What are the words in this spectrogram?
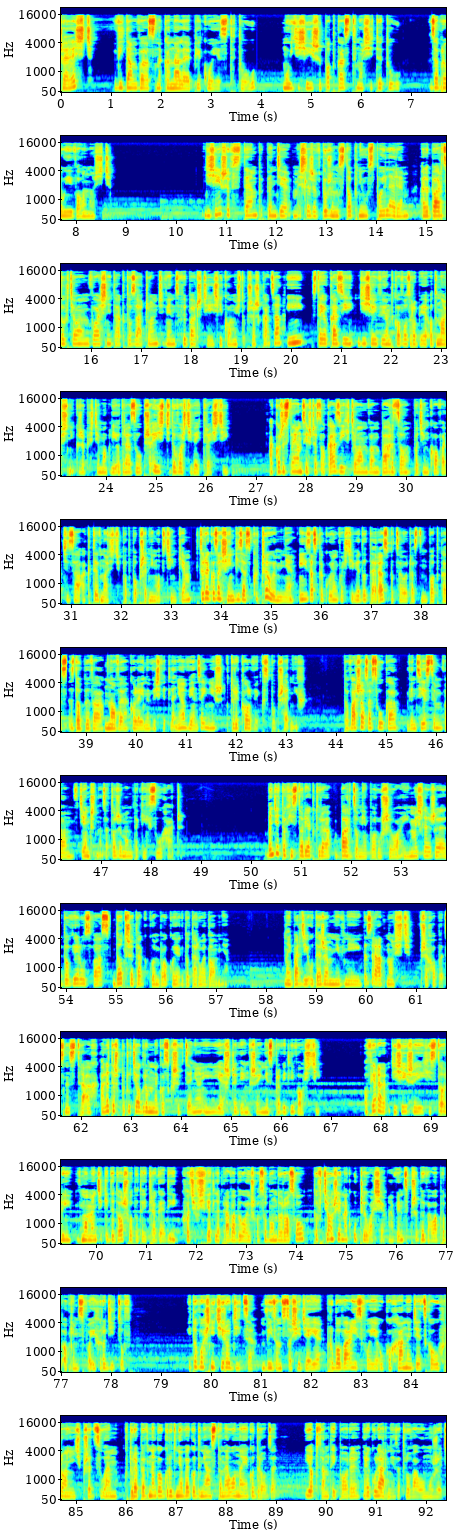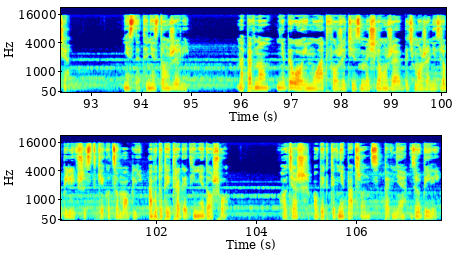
Cześć, witam Was na kanale Piekło jest tu. Mój dzisiejszy podcast nosi tytuł Zabrał jej wolność. Dzisiejszy wstęp będzie, myślę, że w dużym stopniu spoilerem, ale bardzo chciałam właśnie tak to zacząć, więc wybaczcie, jeśli komuś to przeszkadza. I z tej okazji dzisiaj wyjątkowo zrobię odnośnik, żebyście mogli od razu przejść do właściwej treści. A korzystając jeszcze z okazji, chciałam Wam bardzo podziękować za aktywność pod poprzednim odcinkiem, którego zasięgi zaskoczyły mnie i zaskakują właściwie do teraz, bo cały czas ten podcast zdobywa nowe, kolejne wyświetlenia, więcej niż którykolwiek z poprzednich. To Wasza zasługa, więc jestem Wam wdzięczna za to, że mam takich słuchaczy. Będzie to historia, która bardzo mnie poruszyła i myślę, że do wielu z Was dotrze tak głęboko, jak dotarła do mnie. Najbardziej uderza mnie w niej bezradność, wszechobecny strach, ale też poczucie ogromnego skrzywdzenia i jeszcze większej niesprawiedliwości. Ofiara dzisiejszej historii, w momencie kiedy doszło do tej tragedii, choć w świetle prawa była już osobą dorosłą, to wciąż jednak uczyła się, a więc przebywała pod okiem swoich rodziców i to właśnie ci rodzice, widząc co się dzieje, próbowali swoje ukochane dziecko uchronić przed złem, które pewnego grudniowego dnia stanęło na jego drodze i od tamtej pory regularnie zatruwało mu życie. Niestety nie zdążyli. Na pewno nie było im łatwo żyć z myślą, że być może nie zrobili wszystkiego, co mogli, aby do tej tragedii nie doszło. Chociaż obiektywnie patrząc, pewnie zrobili.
